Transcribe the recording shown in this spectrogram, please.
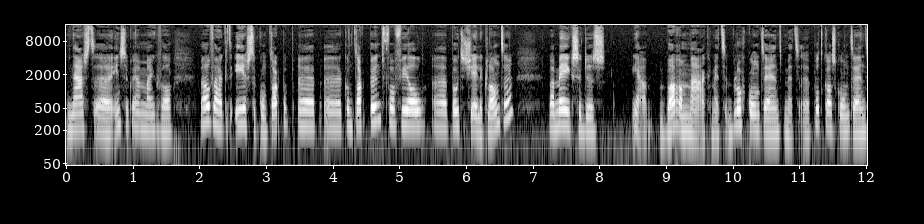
naast Instagram in mijn geval wel vaak het eerste contact, contactpunt voor veel potentiële klanten. Waarmee ik ze dus ja, warm maak met blogcontent, met podcastcontent.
